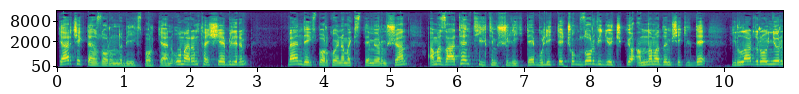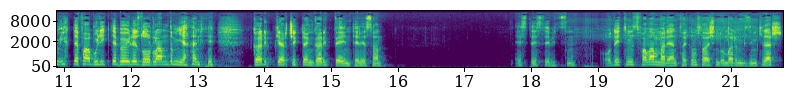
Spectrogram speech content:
Gerçekten zorunlu bir X-Borg yani. Umarım taşıyabilirim. Ben de X-Borg oynamak istemiyorum şu an. Ama zaten tiltim şu ligde. Bu ligde çok zor video çıkıyor. Anlamadığım şekilde. Yıllardır oynuyorum. İlk defa bu ligde böyle zorlandım yani. garip gerçekten garip ve enteresan. Estes de bitsin. Odetimiz falan var. Yani takım savaşında umarım bizimkiler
